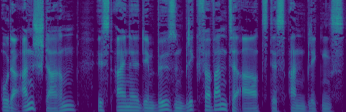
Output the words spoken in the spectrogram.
oder Anstarren ist eine dem bösen Blick verwandte Art des Anblickens.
